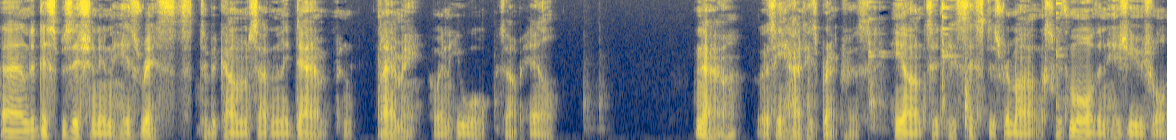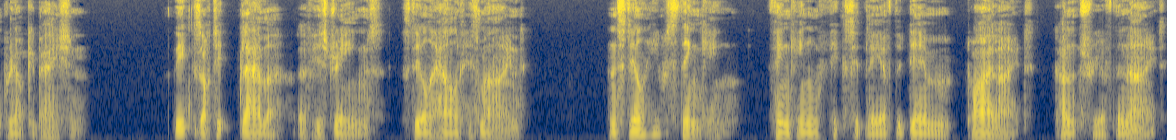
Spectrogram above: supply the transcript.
and a disposition in his wrists to become suddenly damp and clammy when he walked uphill. Now, as he had his breakfast, he answered his sister's remarks with more than his usual preoccupation. The exotic glamour of his dreams still held his mind, and still he was thinking, thinking fixedly of the dim, twilight country of the night,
